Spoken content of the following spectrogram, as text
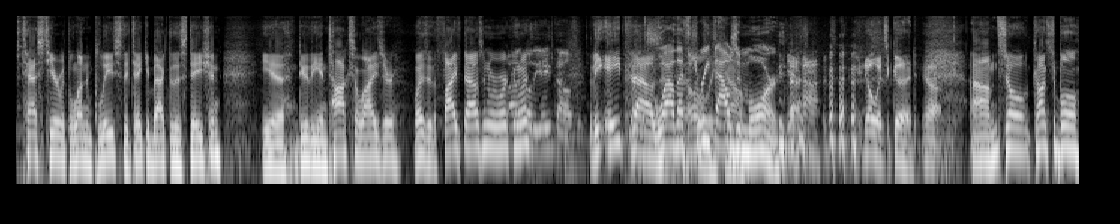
test here with the London Police. They take you back to the station. You do the Intoxilyzer. What is it? The five thousand we're working with. the 8,000. The eight thousand. Wow, that's Holy 3,000 cow. more. You know it's good. Yeah. Um, so, Constable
